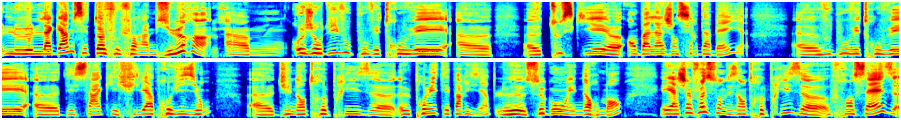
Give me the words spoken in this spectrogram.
le, la gamme s'étoffe au fur et à mesure. Aujourd'hui, vous pouvez trouver tout ce qui est emballage en cire d'abeille. Vous pouvez trouver des sacs et filets à provision. Euh, d'une entreprise. Euh, le premier était parisien, le second est normand. Et à chaque fois, ce sont des entreprises euh, françaises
